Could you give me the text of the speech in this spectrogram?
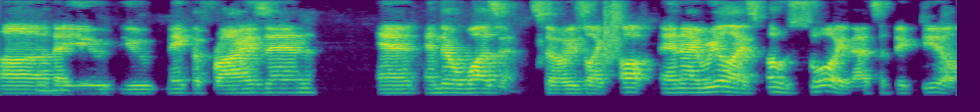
uh, mm-hmm. that you, you make the fries in? And, and there wasn't. So he's like, oh, and I realized, oh, soy, that's a big deal.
